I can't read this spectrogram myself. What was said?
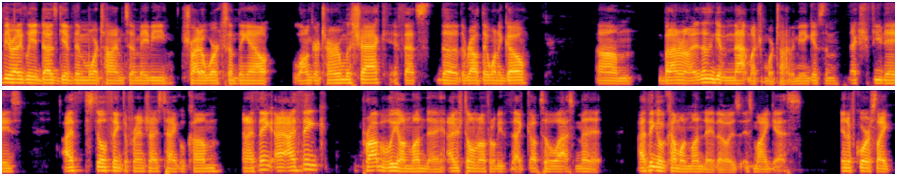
theoretically it does give them more time to maybe try to work something out longer term with Shaq if that's the the route they want to go. Um, but I don't know. It doesn't give them that much more time. I mean, it gives them extra few days. I still think the franchise tag will come, and I think I, I think probably on Monday. I just don't know if it'll be like up to the last minute. I think it'll come on Monday though. Is is my guess. And of course, like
